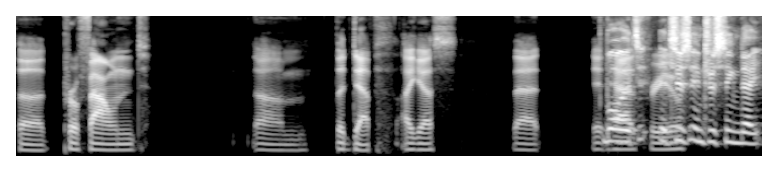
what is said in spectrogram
the profound, um, the depth, I guess, that it well, has it's, for you. it's just interesting that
